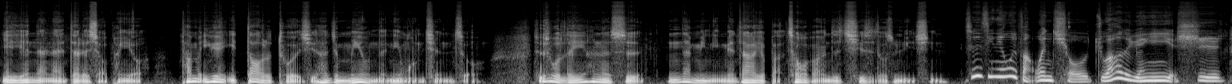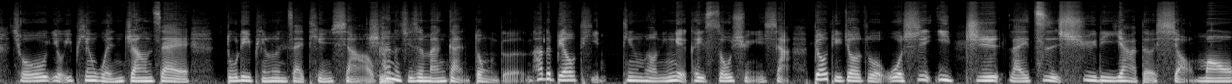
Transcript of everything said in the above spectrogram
爷爷奶奶带着小朋友，他们医院一到了土耳其，他就没有能力往前走。所以说我雷汉的是难民里面大概有百超过百分之七十都是女性。其实今天会访问球，主要的原因也是球有一篇文章在《独立评论在天下》，我看的其实蛮感动的。它的标题，听众朋友您也可以搜寻一下，标题叫做《我是一只来自叙利亚的小猫》，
